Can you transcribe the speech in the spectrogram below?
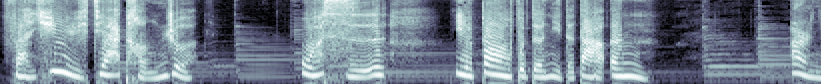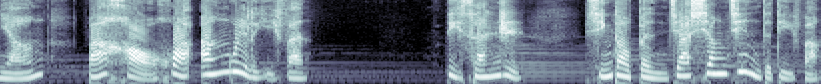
反愈加疼热。我死也报不得你的大恩。”二娘把好话安慰了一番。第三日，行到本家相近的地方，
